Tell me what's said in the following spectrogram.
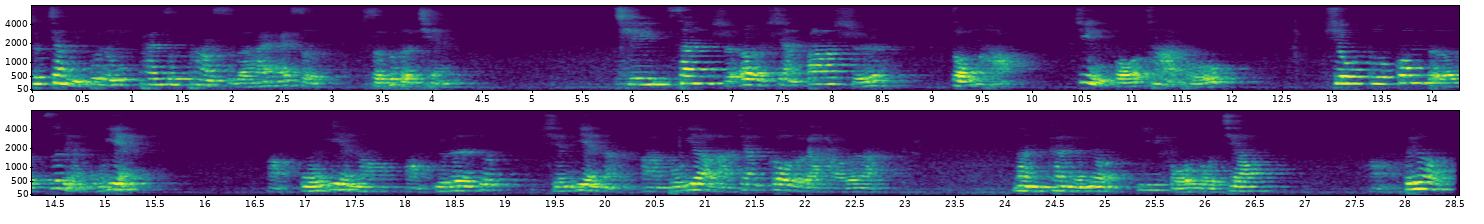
就叫你不能贪生怕死的，还还舍舍不得钱。七三十二相八十总好，敬佛刹土，修诸功德资粮无厌，啊，无厌哦。啊，有的人就嫌厌了，啊，不要了，这样够了啦，好了啦。那你看有没有依佛所教？啊，都要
